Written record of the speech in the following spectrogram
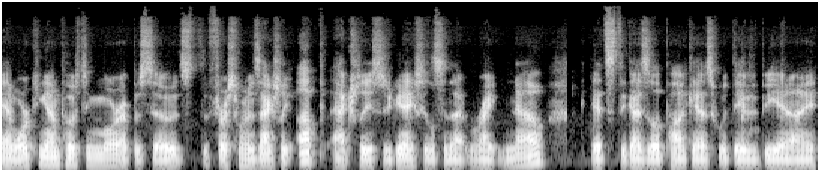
am working on posting more episodes. The first one is actually up, actually, so you can actually listen to that right now. It's the Godzilla podcast with David B and I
